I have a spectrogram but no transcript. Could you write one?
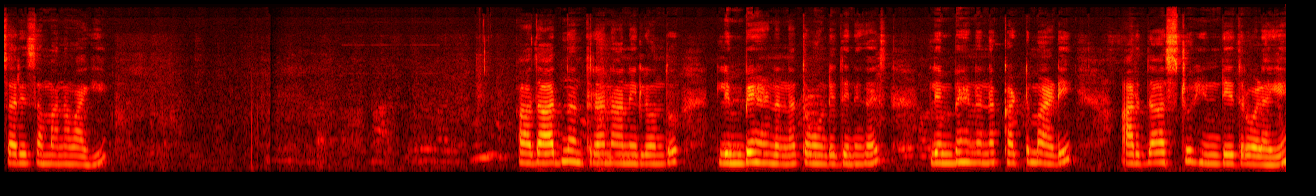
ಸರಿ ಸಮಾನವಾಗಿ. ಅದಾದ ನಂತರ ನಾನಿಲ್ಲೊಂದು ಲಿಂಬೆಹಣ್ಣನ್ನು ತೊಗೊಂಡಿದ್ದೀನಿ ಗೈಸ್ ಲಿಂಬೆಹಣ್ಣನ್ನು ಕಟ್ ಮಾಡಿ ಅರ್ಧ ಅಷ್ಟು ಹಿಂಡಿದ್ರೊಳಗೆ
